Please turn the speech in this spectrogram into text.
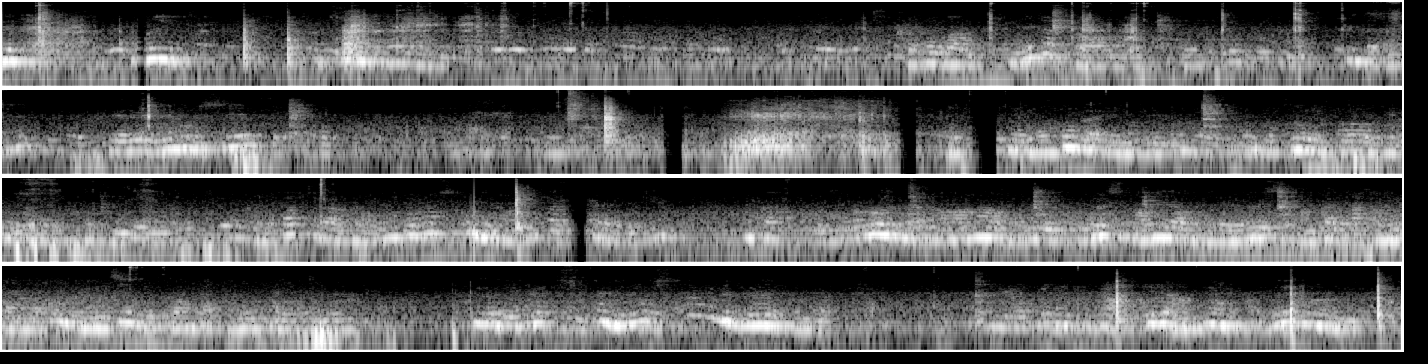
근데 거의 그거가 늦었어. 그러니까 나는 내일 7시 목동까지 목동에서 목동까지 그 버스가 한 30분 탔어야 되거든요. 그러니까 그거는 다 감안 하고 8시 반이라고 해서 8시 반까지 딱 갑니다. 좀 일찍 이렇게 왔다 가는 파니까. 그리고 내일 한 7시 3분이면 들어야 될던 거야. 여기는 그게 안 보니까 왜 그러는 거야?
